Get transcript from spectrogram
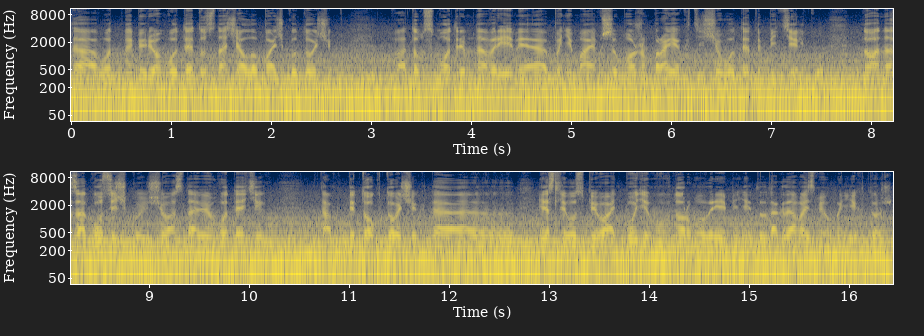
да, вот мы берем вот эту сначала пачку точек, потом смотрим на время, понимаем, что можем проехать еще вот эту петельку, ну а на закусочку еще оставим вот этих там пяток точек, да, если успевать будем в норму времени, то тогда возьмем и их тоже.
